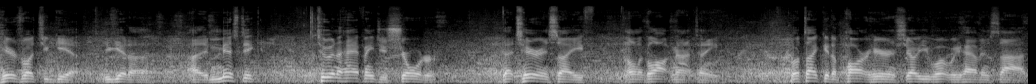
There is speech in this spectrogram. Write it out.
Here's what you get. You get a, a Mystic two and a half inches shorter that's here and safe on a Glock 19. We'll take it apart here and show you what we have inside.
